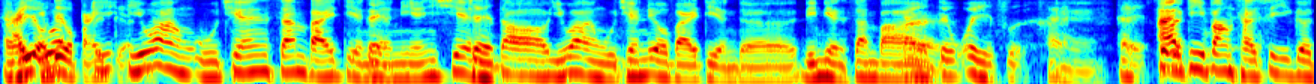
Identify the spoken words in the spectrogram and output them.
还有六百点，一万五千三百点的年线到一万五千六百点的零点三八二的位置，哎哎，这个地方才是一个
